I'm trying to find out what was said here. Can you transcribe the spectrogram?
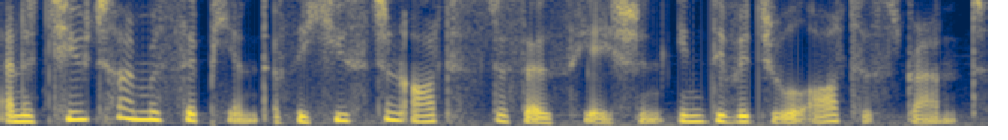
and a two time recipient of the Houston Artists Association Individual Artist Grant.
